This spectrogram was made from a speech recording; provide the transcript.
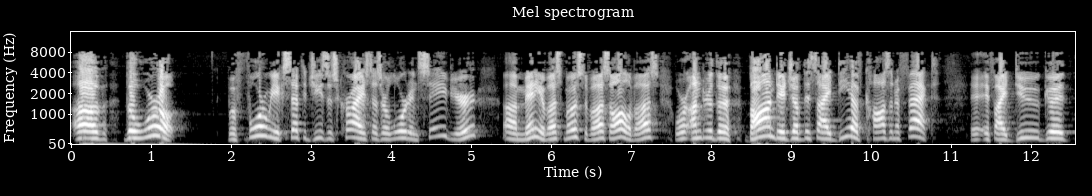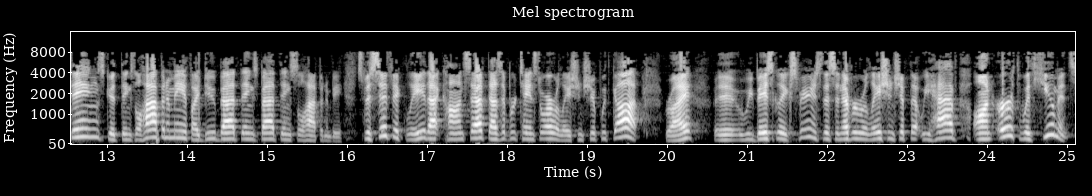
of the world. Before we accepted Jesus Christ as our Lord and Savior, uh, many of us, most of us, all of us, were under the bondage of this idea of cause and effect. If I do good things, good things will happen to me. If I do bad things, bad things will happen to me. Specifically, that concept as it pertains to our relationship with God, right? Uh, we basically experience this in every relationship that we have on earth with humans.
